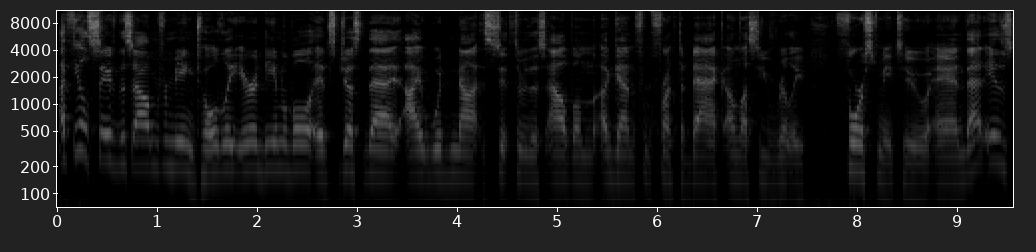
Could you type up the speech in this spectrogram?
I feel save this album from being totally irredeemable. It's just that I would not sit through this album again from front to back unless you really forced me to, and that is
